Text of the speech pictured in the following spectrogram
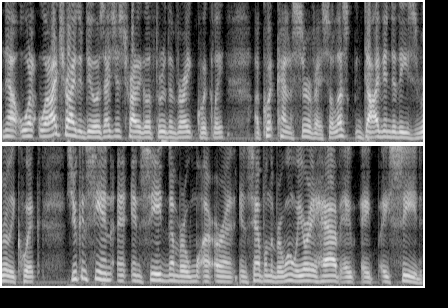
Now, what, what I try to do is I just try to go through them very quickly, a quick kind of survey. So let's dive into these really quick. So you can see in, in seed number one, or in sample number one, we already have a, a, a seed.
